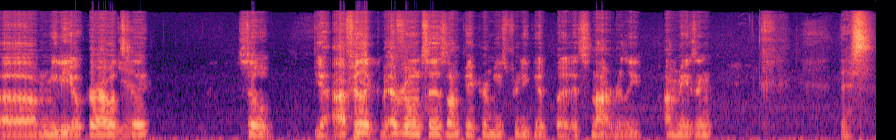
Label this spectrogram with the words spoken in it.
uh, mediocre, I would yeah. say. So, yeah, I feel like everyone says on paper Mew's pretty good, but it's not really amazing. There's,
